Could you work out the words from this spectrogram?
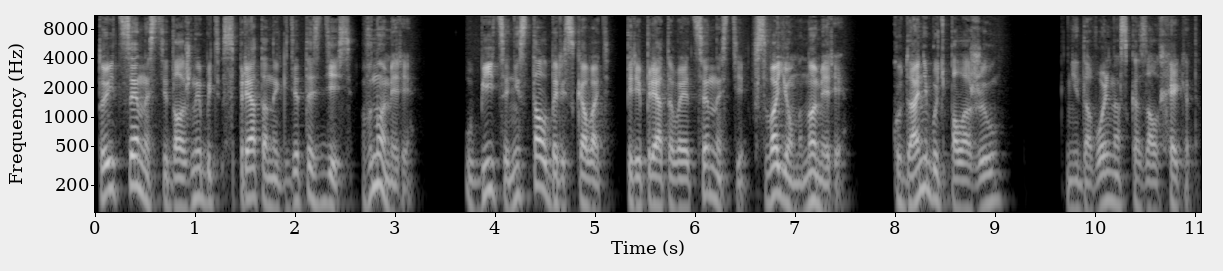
то и ценности должны быть спрятаны где-то здесь, в номере. Убийца не стал бы рисковать, перепрятывая ценности в своем номере. Куда-нибудь положил, недовольно сказал Хекет.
